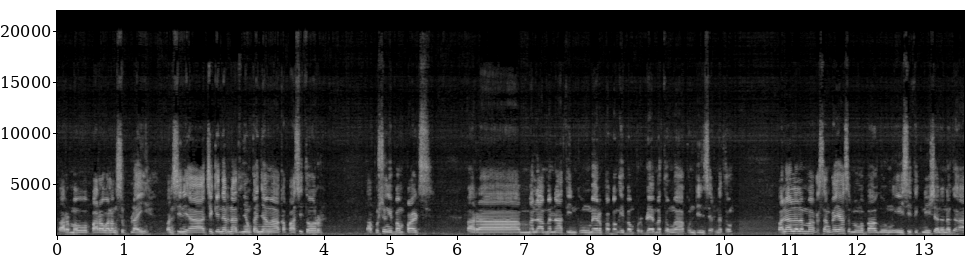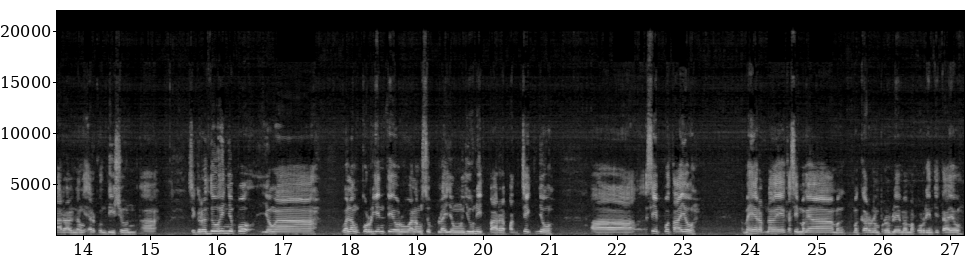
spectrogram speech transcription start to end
Para para walang supply. Pansin uh, checkin na rin natin yung kanyang ah, capacitor tapos yung ibang parts para malaman natin kung meron pa bang ibang problema tong ah, condenser na to. Paalala lang mga kasangkaya sa mga bagong AC technician na nag-aaral ng air condition, ah, siguraduhin nyo po yung ah, walang kuryente or walang supply yung unit para pag-check nyo, ah, safe po tayo. Mahirap na eh, kasi mag, mag- magkaroon ng problema, makuryente tayo.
